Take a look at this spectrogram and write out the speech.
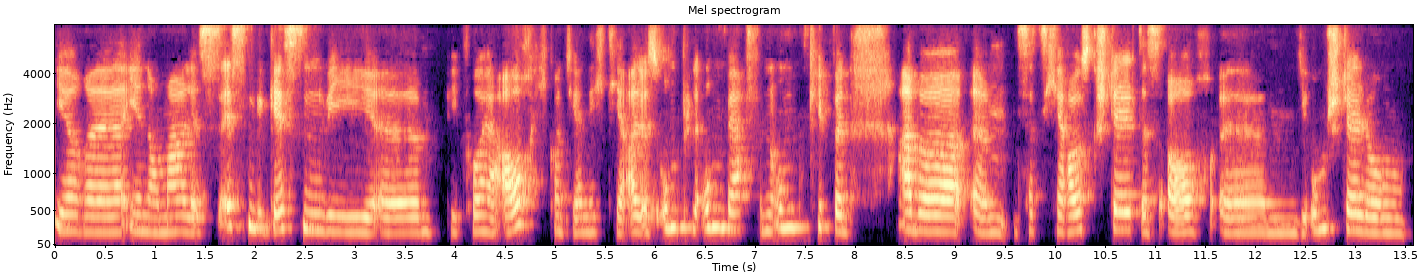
ihre, ihr normales Essen gegessen, wie, äh, wie vorher auch. Ich konnte ja nicht hier alles um, umwerfen, umkippen. Aber ähm, es hat sich herausgestellt, dass auch ähm, die Umstellung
